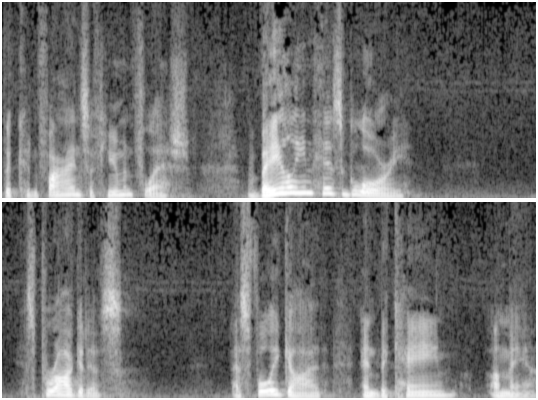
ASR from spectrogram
the confines of human flesh, veiling his glory, his prerogatives as fully God, and became a man.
